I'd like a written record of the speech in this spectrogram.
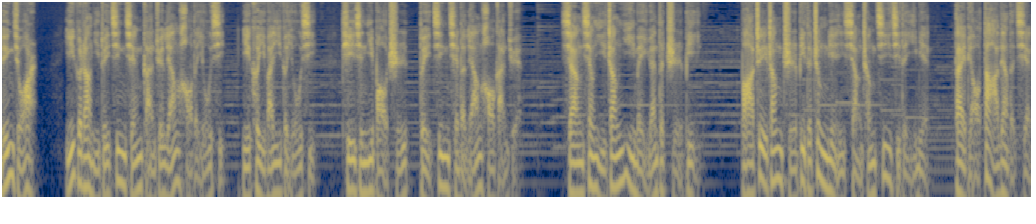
零九二，一个让你对金钱感觉良好的游戏，你可以玩一个游戏，提醒你保持对金钱的良好感觉。想象一张一美元的纸币，把这张纸币的正面想成积极的一面，代表大量的钱；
